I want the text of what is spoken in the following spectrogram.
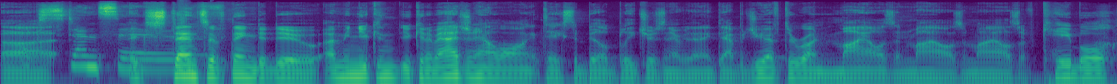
uh, extensive. extensive thing to do. I mean, you can you can imagine how long it takes to build bleachers and everything like that, but you have to run miles and miles and miles of cable.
